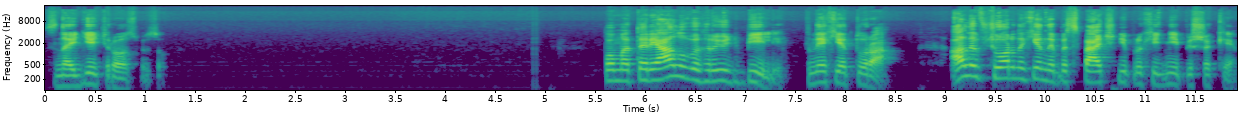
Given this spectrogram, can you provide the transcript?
Знайдіть розв'язок. По матеріалу виграють білі, в них є тура. Але в чорних є небезпечні прохідні пішаки.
